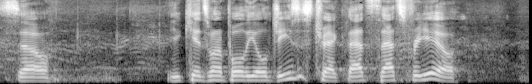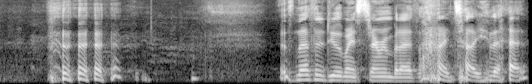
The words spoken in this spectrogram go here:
so, you kids want to pull the old Jesus trick, that's, that's for you. has nothing to do with my sermon, but I thought I'd tell you that.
